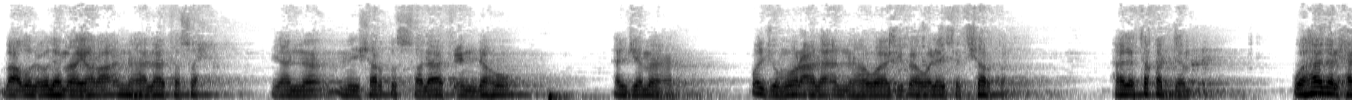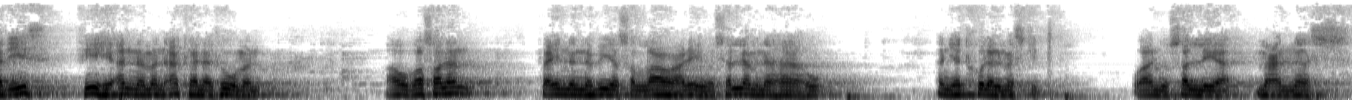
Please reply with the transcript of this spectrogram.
بعض العلماء يرى أنها لا تصح لأن من شرط الصلاة عنده الجماعة والجمهور على أنها واجبة وليست شرطا. هذا تقدم. وهذا الحديث فيه أن من أكل ثوما أو بصلا فإن النبي صلى الله عليه وسلم نهاه أن يدخل المسجد وأن يصلي مع الناس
